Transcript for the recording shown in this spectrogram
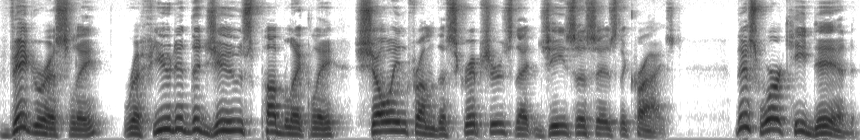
vigorously refuted the Jews publicly, showing from the scriptures that Jesus is the Christ. This work he did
